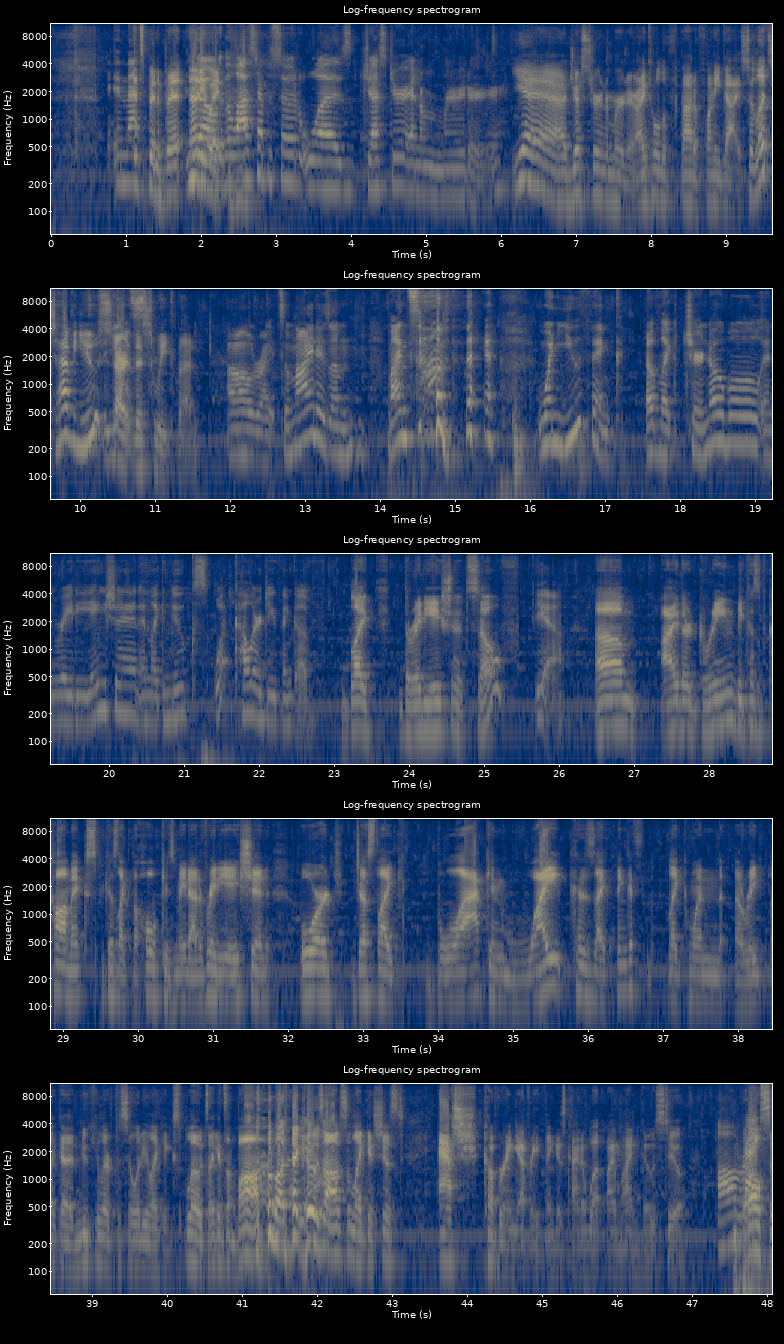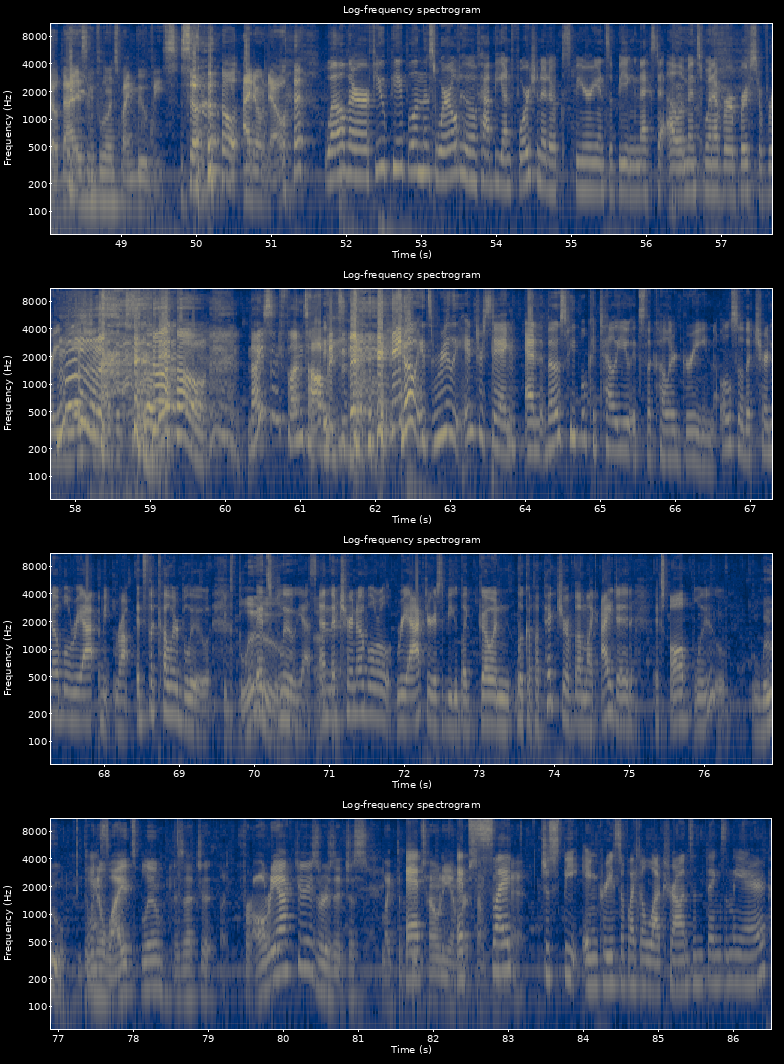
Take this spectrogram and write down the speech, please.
In that It's been a bit. no, Anyway, the last episode was Jester and a Murder. yeah, Jester and a murder. I told about a funny guy. So let's have you start Yes. this week then. All right. So mine is um mine's something when you think of like Chernobyl and radiation and like nukes, what color do you think of? Like the radiation itself. Yeah. Um, either green because of comics, because like the Hulk is made out of radiation, or j- just like black and white, because I think it's like when a ra- like a nuclear facility like explodes, like it's a bomb that Yeah. goes off, so like it's just ash covering everything is kind of what my mind goes to. All right. But also that is influenced by movies, so I don't know. well, there are a few people in this world who have had the unfortunate experience of being next to elements whenever a burst of radiation hmm. has exploded. oh, nice and fun topic today. no, it's really interesting, and those people could tell you it's the color green. Also, the Chernobyl react. I mean, wrong. It's the color blue. It's blue. It's blue, yes. And the Chernobyl reactors, if you like go and look up a picture of them, like I did, it's all blue. Blue. Do we know why it's blue? Is that just like for all reactors, or is it just like the It- plutonium or something? it's like it? just the increase of like electrons and things in the air.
